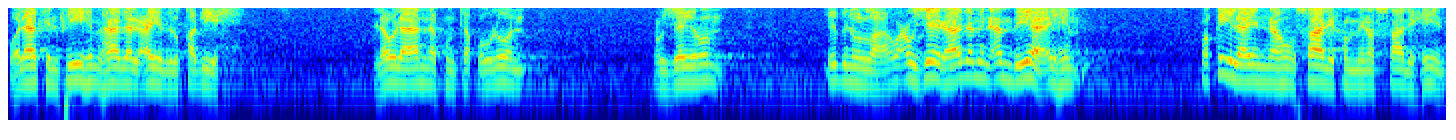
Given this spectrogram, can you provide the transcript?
ولكن فيهم هذا العيب القبيح. لولا أنكم تقولون عزير ابن الله وعزير هذا من أنبيائهم وقيل إنه صالح من الصالحين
